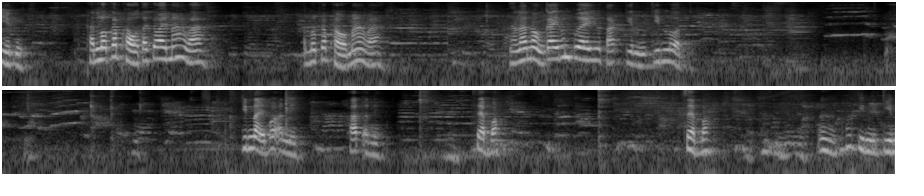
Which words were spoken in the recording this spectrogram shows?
อีกขันรถกับเขาตาจ้อยมากวะขันรถกับเขามากวะนั่นแล้วน้องไก่มันเปื่อยอยู่ตักกินกินรถกินไหนบ่อันนี้ พัดอันนี้แซ่บบ่แซ่บบ่เออเขากินก็กิน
